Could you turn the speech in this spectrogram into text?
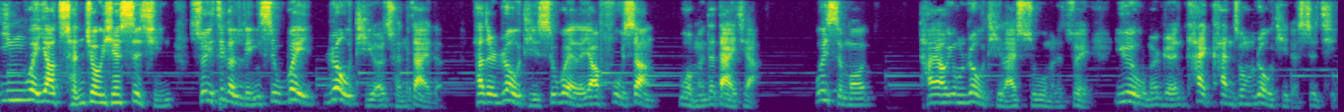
因为要成就一些事情，所以这个灵是为肉体而存在的。他的肉体是为了要付上我们的代价。为什么他要用肉体来赎我们的罪？因为我们人太看重肉体的事情，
